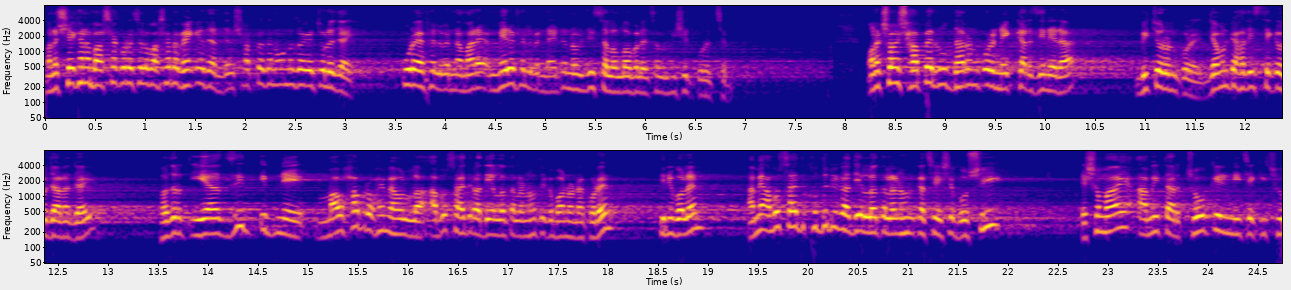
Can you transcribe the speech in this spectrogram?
মানে সেখানে বাসা করেছিল, বাসাটা ভেঙে দেন যে সাপটা যেন অন্য জায়গায় চলে যায়। পুড়ায় ফেলবেন না, মারে, মেরে ফেলবেন না, এটা নবীজি সাল্লাহ আলাইসাল্লাম নিষেধ করেছেন। অনেক সময় সাপের রূপ ধারণ করে নেককার জিনেরা বিচরণ করে, যেমনটি হাদিস থেকেও জানা যায় হজরত ইয়াজিদ ইবনে মাওহাব রহিমাহুল্লাহ আবু সাইদ রাদি আল্লাহ তালাহ থেকে বর্ণনা করেন, তিনি বলেন, আমি আবু সাইদ খুদুরি রাদি আল্লাহ তালাহুর কাছে এসে বসি, এ সময় আমি তার চৌকের নিচে কিছু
